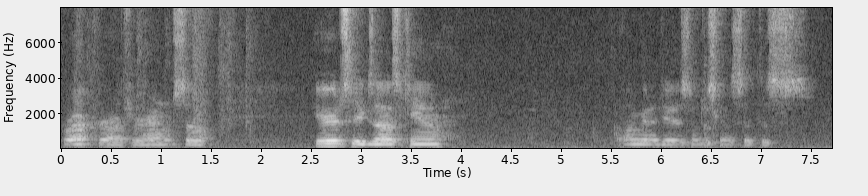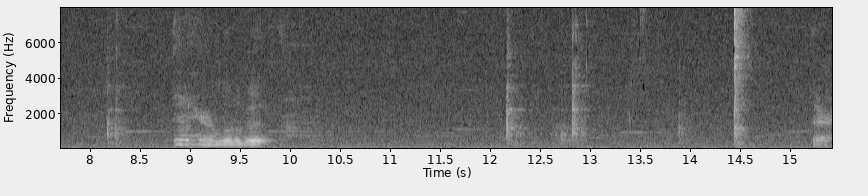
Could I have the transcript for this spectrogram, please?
rocker arms are in, so Here's the exhaust cam. All I'm going to do is I'm just going to set this in here a little bit. There.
